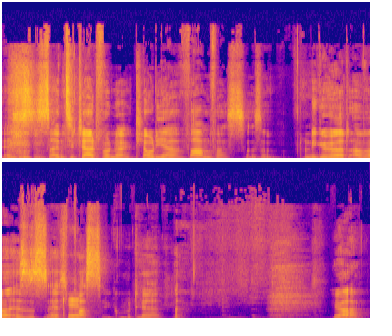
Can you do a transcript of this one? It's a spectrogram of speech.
Es ist ein Zitat von der Claudia Warmwas. Also, noch nie gehört, aber es ist, okay. es passt sehr gut, ja. ja.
